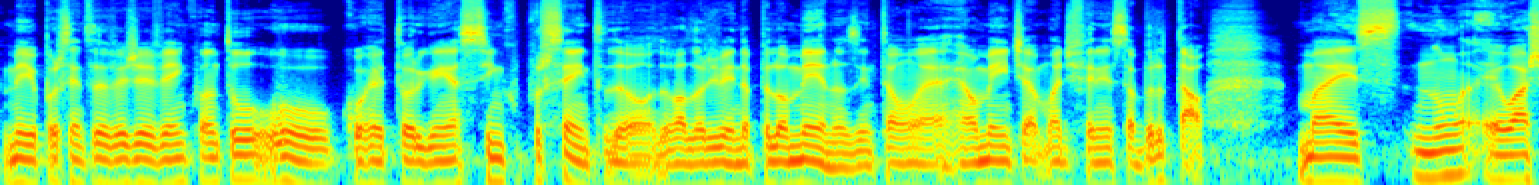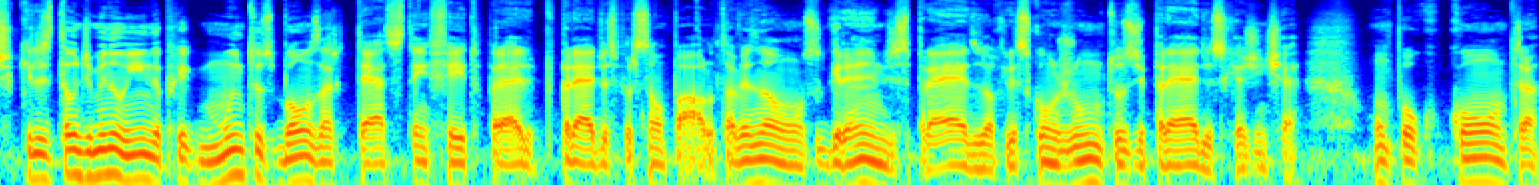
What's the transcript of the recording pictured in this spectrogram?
meio por cento da VGV, enquanto o corretor ganha 5% do, do valor de venda, pelo menos. Então, é realmente é uma diferença brutal mas não, eu acho que eles estão diminuindo, porque muitos bons arquitetos têm feito prédio, prédios por São Paulo. Talvez não os grandes prédios, ou aqueles conjuntos de prédios que a gente é um pouco contra,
